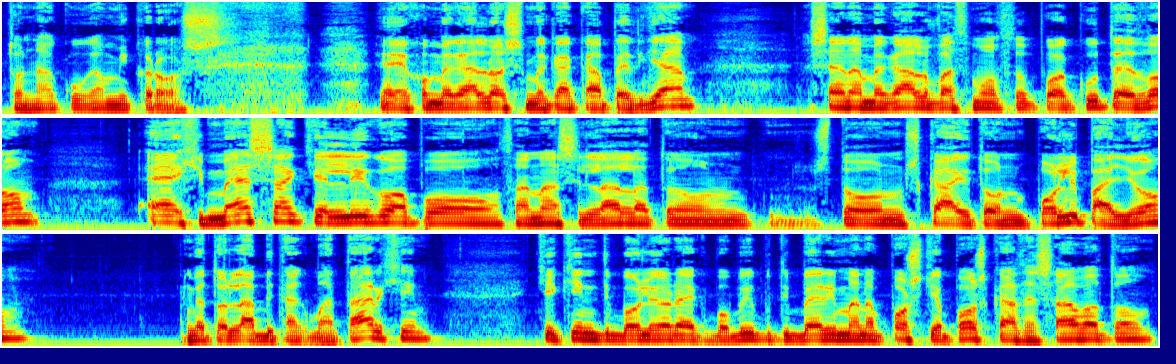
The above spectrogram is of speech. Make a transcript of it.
Τον άκουγα μικρός. Έχω μεγαλώσει με κακά παιδιά. Σε ένα μεγάλο βαθμό αυτό που ακούτε εδώ έχει μέσα και λίγο από Θανάση Λάλα τον, στον Sky, τον πολύ παλιό, με το Λάμπη Ταγματάρχη και εκείνη την πολύ ωραία εκπομπή που την περίμενα πώς και πώς κάθε Σάββατο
